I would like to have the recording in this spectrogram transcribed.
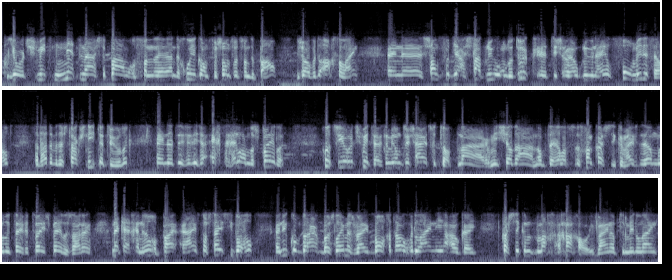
George Smit net naast de paal, van, eh, aan de goede kant van Zandvoort van de paal. Dus over de achterlijn. En eh Zandvoort ja, staat nu onder druk. Het is ook nu een heel vol middenveld. Dat hadden we er straks niet natuurlijk. En dat is, is echt een heel ander spelen. Goed, Jorrit Smit heeft hem ondertussen uitgetopt naar Michel de Haan op de helft van Kastikum. Hij heeft het heel moeilijk tegen twee spelers daar. En hij krijgt geen hulp. Hij, heeft nog steeds die bal. En nu komt daar Bas Lemmers bij. De bal gaat over de lijn. Ja, oké. Kastikum mag gaan gooien. Bijna op de middellijn.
